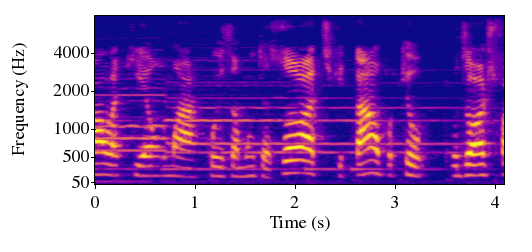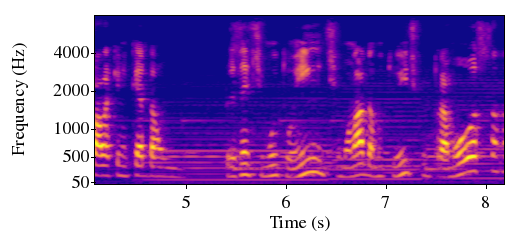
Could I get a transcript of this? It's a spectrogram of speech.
Fala que é uma coisa muito exótica e tal, porque o, o George fala que não quer dar um presente muito íntimo, nada muito íntimo para a moça,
